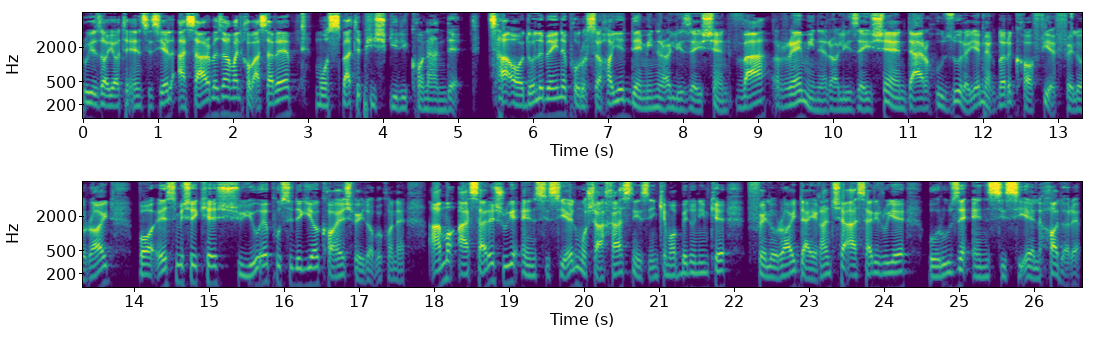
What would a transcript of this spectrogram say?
روی ضایعات NCCL اثر بزنن ولی خب اثر مثبت پیشگیری کننده. تعادل بین پروسه های demineralization و remineralization در حضور یه مقدار کافی فلوراید باعث میشه که شیوع پوسیدگی ها کاهش پیدا بکنه. اما اثرش روی NCCL مشخص نیست. اینکه ما بدونیم که فلوراید دقیقا چه اثری روی بروز NCCL ها داره.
